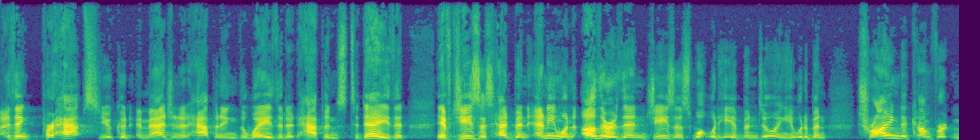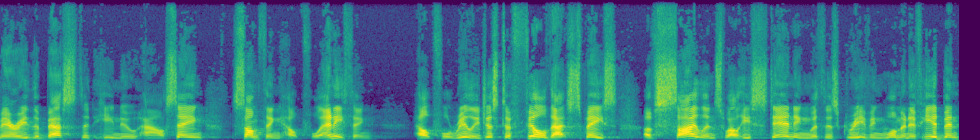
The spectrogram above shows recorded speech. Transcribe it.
I think perhaps you could imagine it happening the way that it happens today. That if Jesus had been anyone other than Jesus, what would he have been doing? He would have been trying to comfort Mary the best that he knew how, saying something helpful, anything helpful, really, just to fill that space of silence while he's standing with this grieving woman. If he had been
